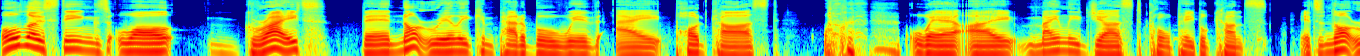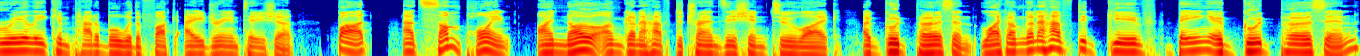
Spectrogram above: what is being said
all those things, while great, they're not really compatible with a podcast where I mainly just call people cunts. It's not really compatible with a fuck Adrian t shirt. But at some point, I know I'm going to have to transition to like a good person. Like, I'm going to have to give being a good person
